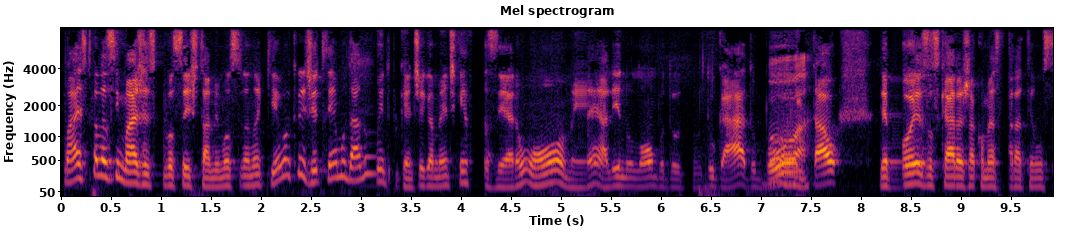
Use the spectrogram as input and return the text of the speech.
mas pelas imagens que você está me mostrando aqui, eu acredito que tenha mudado muito, porque antigamente quem fazia era um homem, né? Ali no lombo do, do gado, boi e tal. Depois os caras já começaram a ter uns,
